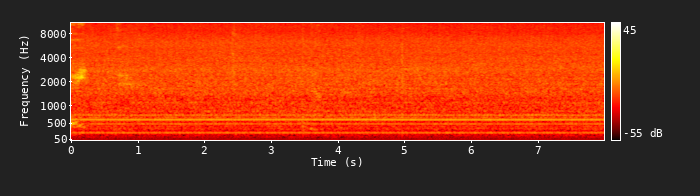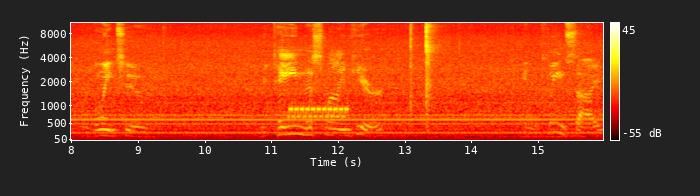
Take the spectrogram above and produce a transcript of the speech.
Okay. We're going to retain this line here in the clean side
